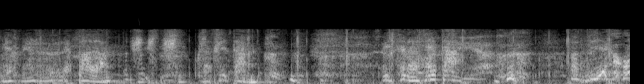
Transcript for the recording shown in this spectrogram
Mira, mira el de la espada. La Z. ¿Viste la Z? ¡Más viejo!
